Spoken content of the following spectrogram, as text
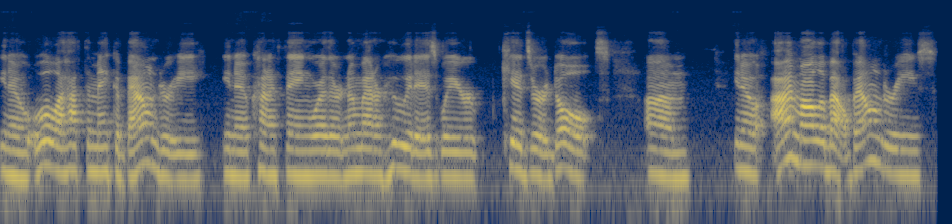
you know oh I have to make a boundary you know kind of thing whether no matter who it is where your kids or adults. Um, you know I'm all about boundaries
